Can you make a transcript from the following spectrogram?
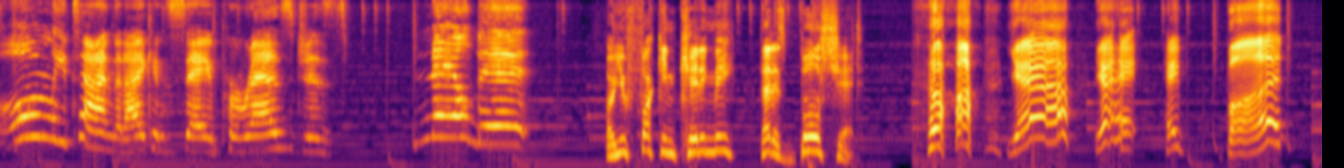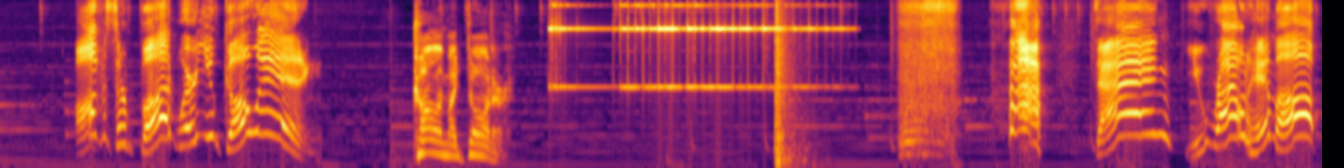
only time that I can say Perez just nailed it. Are you fucking kidding me? That is bullshit! yeah. Yeah. Hey, hey, Bud. Officer Bud, where are you going? Calling my daughter. Dang, you riled him up.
